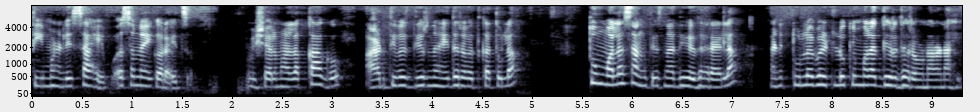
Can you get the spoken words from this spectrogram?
ती म्हणाली साहेब असं नाही करायचं. विशाल म्हणाला का गं? आठ दिवस धीर नाही धरवत का तुला? तू मला सांगतेस ना धीर धरायला आणि तुला भेटलो की मला धीर धरवणार नाही.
